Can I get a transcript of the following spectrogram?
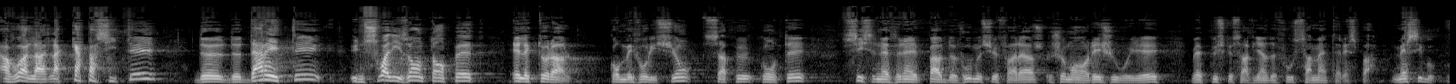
avoir la, la capacité d'arrêter de, une soi-disant tempête électorale. Comme évolution, ça peut compter. Si ce ne venait pas de vous, Monsieur Farage, je m'en réjouirais mais puisque ça vient de vous, ça ne m'intéresse pas. Merci beaucoup.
